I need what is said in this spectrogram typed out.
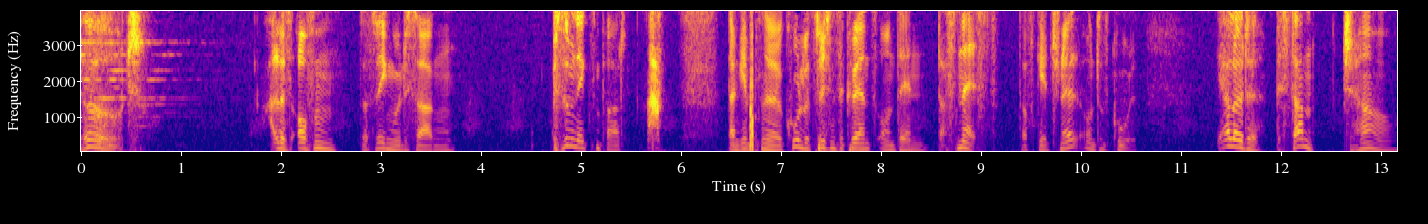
Gut. Alles offen. Deswegen würde ich sagen, bis zum nächsten Part. Ha! Dann gibt es eine coole Zwischensequenz und den Das Nest. Das geht schnell und ist cool. Ja, Leute, bis dann. Ciao.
